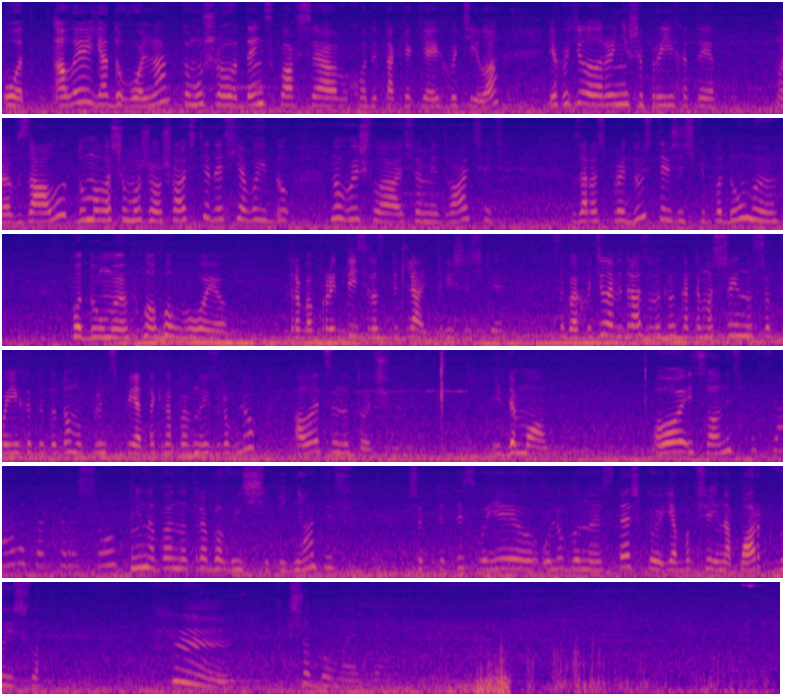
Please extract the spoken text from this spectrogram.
От, але я довольна, тому що день склався, виходить так, як я і хотіла. Я хотіла раніше приїхати е, в залу. Думала, що може о 6 десь я вийду. Ну, вийшла о 7.20. Зараз пройдусь трішечки, подумаю. Подумаю головою. Треба пройтись, розпетляти трішечки себе. Хотіла відразу викликати машину, щоб поїхати додому. В принципі, я так напевно і зроблю, але це не точно. Йдемо. Ой, сонечко сяє, так хорошо. Мені, напевно, треба вище піднятись, щоб піти своєю улюбленою стежкою. Я б взагалі і на парк вийшла. Хм, що думаєте?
